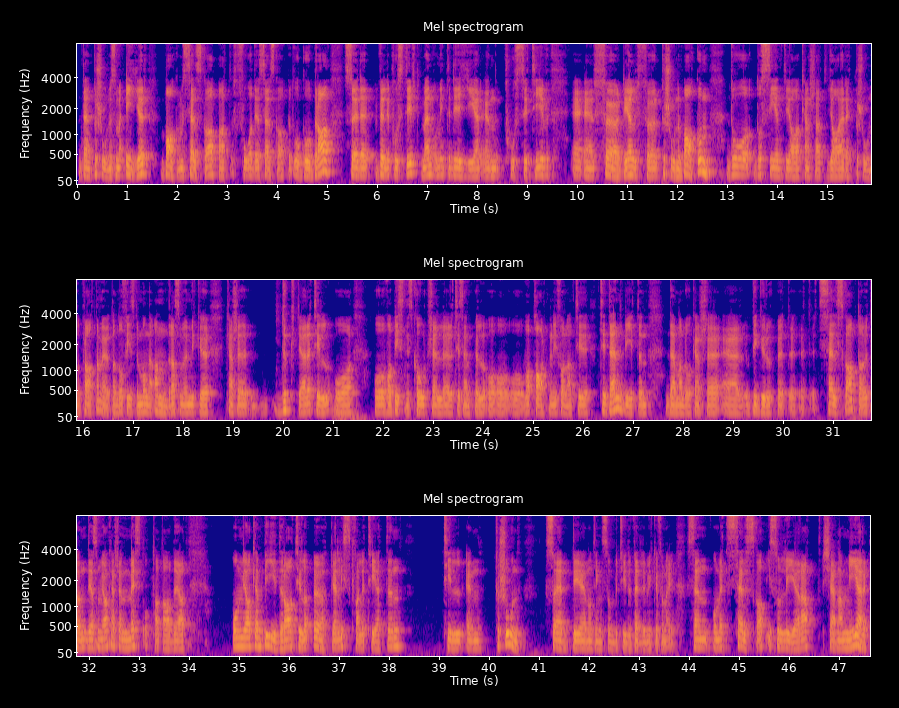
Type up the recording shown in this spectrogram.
den personen som är äger bakom ett sällskap att få det sällskapet att gå bra så är det väldigt positivt. Men om inte det ger en positiv Eh, eh, fördel för personen bakom då, då ser inte jag kanske att jag är rätt person att prata med utan då finns det många andra som är mycket kanske duktigare till att och vara business coach eller till exempel och, och, och vara partner i förhållande till, till den biten där man då kanske är, bygger upp ett, ett, ett sällskap då. Utan det som jag kanske är mest upptatt av det är att om jag kan bidra till att öka livskvaliteten till en person så är det någonting som betyder väldigt mycket för mig. Sen om ett sällskap isolerat tjänar mer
